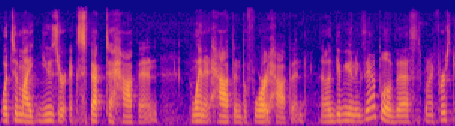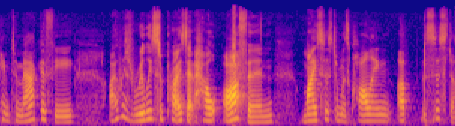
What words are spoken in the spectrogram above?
What did my user expect to happen? when it happened, before it happened. And I'll give you an example of this. When I first came to McAfee, I was really surprised at how often my system was calling up the system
